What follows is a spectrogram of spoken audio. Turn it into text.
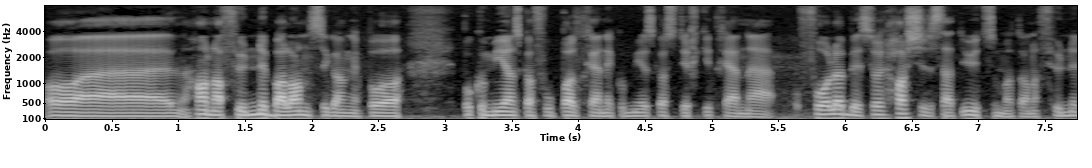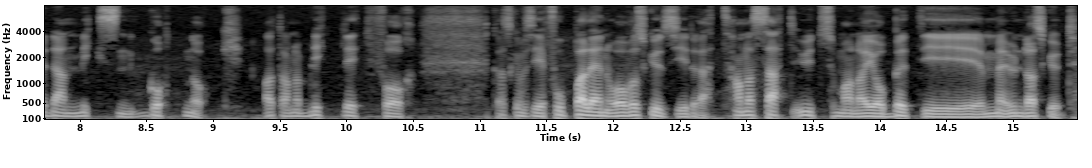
Og eh, han har funnet balansegangen på hvor mye han skal fotballtrene, hvor mye han skal styrketrene. Og Foreløpig så har ikke det sett ut som at han har funnet den miksen godt nok. At han har blitt litt for hva skal vi si, Fotball er en overskuddsidrett. Han har sett ut som han har jobbet i, med underskudd.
